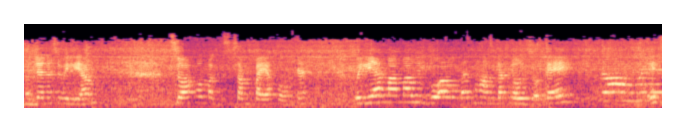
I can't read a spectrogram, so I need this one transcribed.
Nandiyan na si William. So, ako magsasampay ako, okay? William, Mama will go out and hang the clothes, okay? No, wait. It's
